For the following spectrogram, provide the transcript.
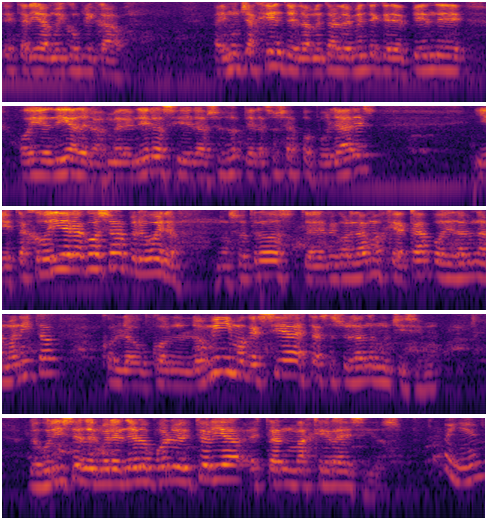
estaría muy complicado. Hay mucha gente, lamentablemente, que depende hoy en día de los merenderos y de las, de las ollas populares. Y está jodida la cosa, pero bueno, nosotros te recordamos que acá podés dar una manito, con lo, con lo mínimo que sea, estás ayudando muchísimo. Los gurises del merendero Pueblo Victoria están más que agradecidos. Muy bien,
